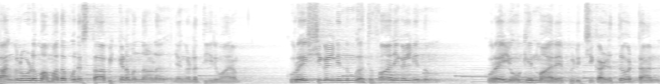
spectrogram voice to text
താങ്കളോട് മമത പുനഃസ്ഥാപിക്കണമെന്നാണ് ഞങ്ങളുടെ തീരുമാനം. കുറേശികളിൽ നിന്നും ഗത്തുഫാനികളിൽ നിന്നും കുറേ യോഗ്യന്മാരെ പിടിച്ച് കഴുത്ത് വെട്ടാൻ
